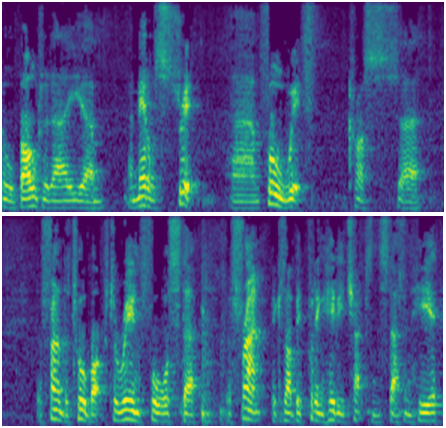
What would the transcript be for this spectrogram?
or bolted a, um, a metal strip um, full width across uh, the front of the toolbox to reinforce the, the front because I'll be putting heavy chucks and stuff in here.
